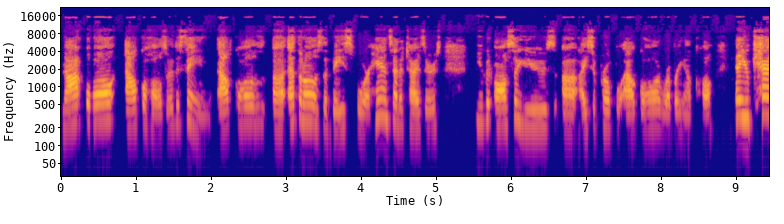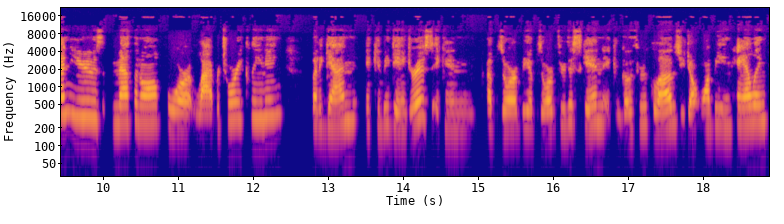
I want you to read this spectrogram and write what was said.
not all alcohols are the same. Alcohol, uh, ethanol is the base for hand sanitizers. You can also use uh, isopropyl alcohol or rubbering alcohol. Now you can use methanol for laboratory cleaning, but again, it can be dangerous. It can absorb, be absorbed through the skin. It can go through gloves. You don't want to be inhaling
